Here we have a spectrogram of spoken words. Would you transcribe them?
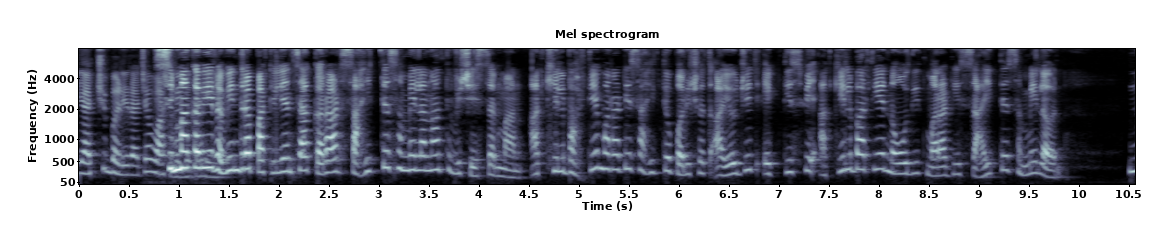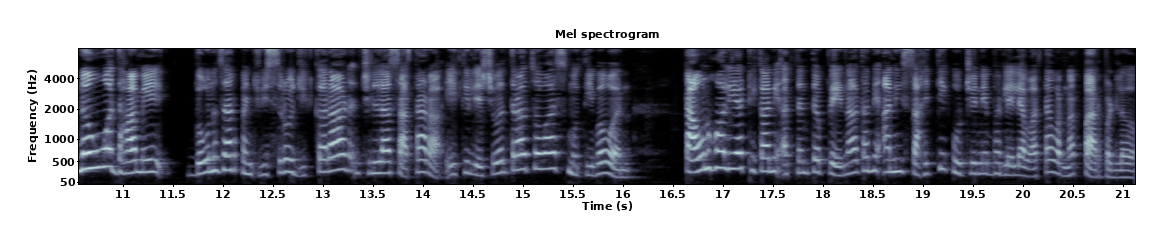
याची बळीराजा सीमाकवी रवींद्र पाटील यांचा कराड साहित्य संमेलनात विशेष सन्मान. अखिल भारतीय मराठी साहित्य परिषद आयोजित एकतीसवे अखिल भारतीय नवोदित मराठी साहित्य संमेलन नऊ व दहा मे दोन हजार पंचवीस रोजी कराड जिल्हा सातारा येथील यशवंतराव चव्हाण स्मृती भवन. टाउन हॉल या ठिकाणी अत्यंत प्रेरणादायी आणि साहित्यिक ऊर्जेने भरलेल्या वातावरणात पार पडलं.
